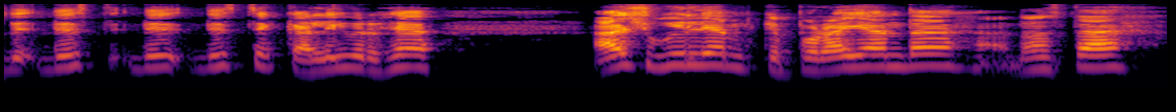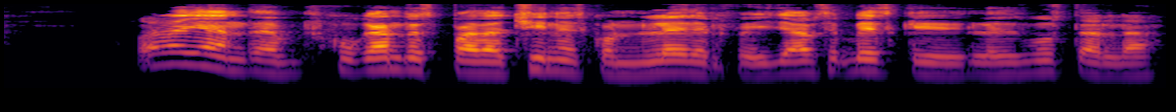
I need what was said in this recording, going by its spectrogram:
de, este, de, este calibre. O sea, Ash Williams, que por ahí anda, ¿dónde está? Por ahí anda jugando espadachines con Leatherface. Ya ves que les gusta la,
